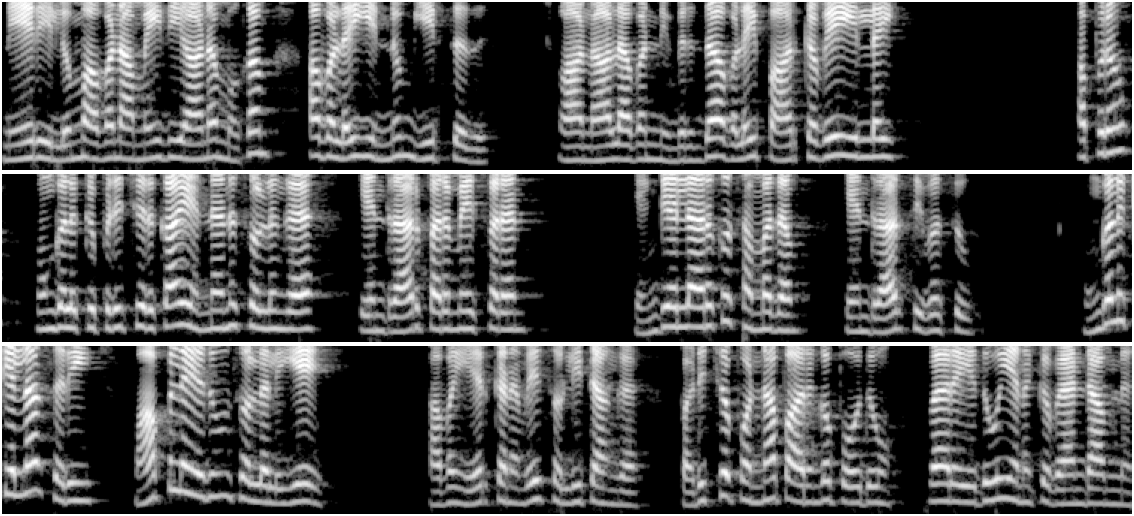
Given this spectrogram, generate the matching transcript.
நேரிலும் அவன் அமைதியான முகம் அவளை இன்னும் ஈர்த்தது. ஆனால் அவன் நிமிர்ந்து அவளை பார்க்கவே இல்லை. அப்புறம் உங்களுக்கு பிடிச்சிருக்கா என்னன்னு சொல்லுங்க என்றார் பரமேஸ்வரன். எங்க எல்லாருக்கும் சம்மதம் என்றார் சிவசு. உங்களுக்கெல்லாம் சரி மாப்பிள்ளை எதுவும் சொல்லலையே? அவன் ஏற்கனவே சொல்லிட்டாங்க. படிச்ச பொண்ணா பாருங்க போதும் வேற எதுவும் எனக்கு வேண்டாம்னு.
